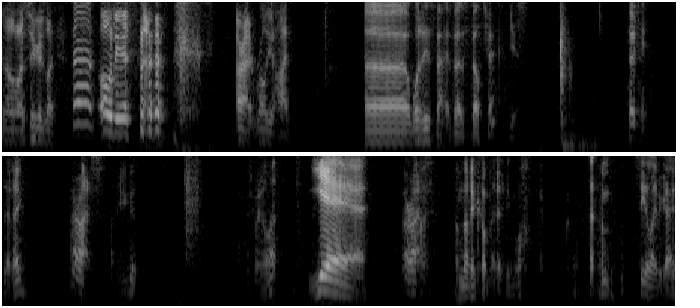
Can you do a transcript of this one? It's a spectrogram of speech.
And otherwise, Sigrun's like, ah, oh dear. All right, roll your hide. Uh, what is that? Is that a stealth check? Yes. Thirteen. 13. All right. Are you good? Between all that. Yeah. All right. Fine. I'm not in combat anymore. Um, See you later, guys.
